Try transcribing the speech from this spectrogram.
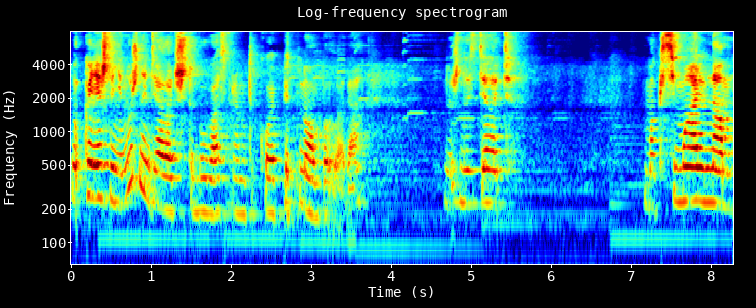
Ну, конечно, не нужно делать, чтобы у вас прям такое пятно было, да. Нужно сделать максимально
